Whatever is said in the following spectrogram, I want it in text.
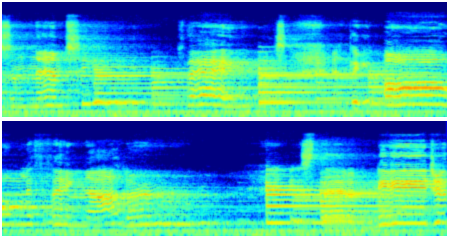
Was an empty place, and the only thing I learned is that I need you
